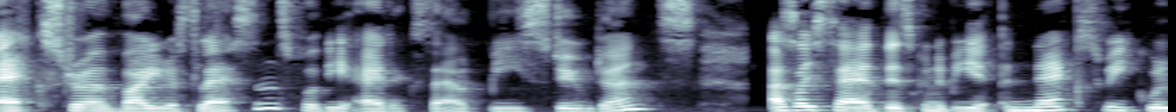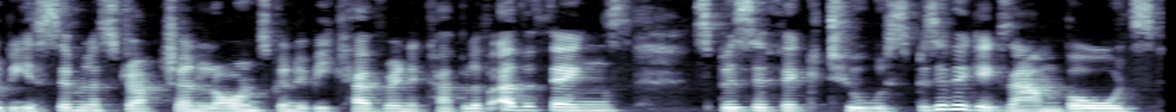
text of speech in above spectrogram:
extra virus lessons for the Edexcel B students. As I said, there's going to be next week will be a similar structure, and Lauren's going to be covering a couple of other things specific to specific exam boards,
